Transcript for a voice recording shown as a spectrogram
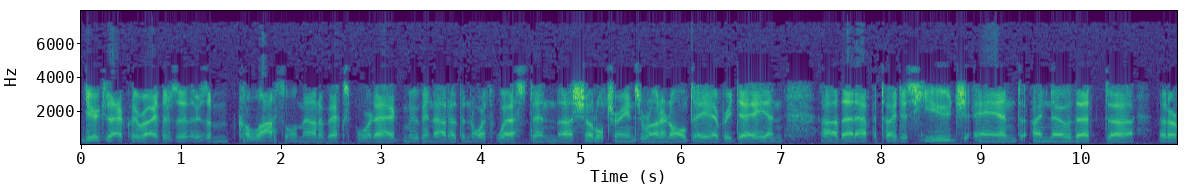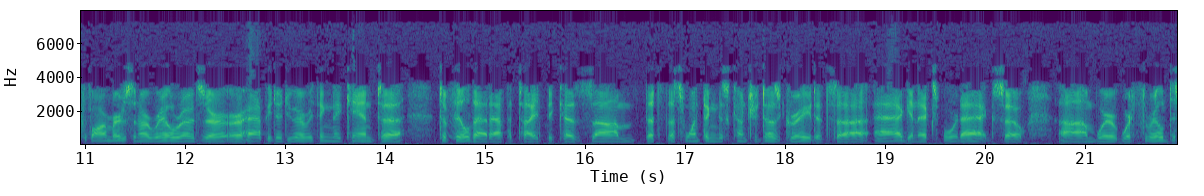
You're exactly right. There's a there's a colossal amount of export ag moving out of the Northwest, and uh, shuttle trains running all day, every day, and uh, that appetite is huge. And I know that uh, that our farmers and our railroads are, are happy to do everything they can to to fill that appetite because um, that's that's one thing this country does great. It's uh, ag and export ag. So um, we're we're thrilled to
